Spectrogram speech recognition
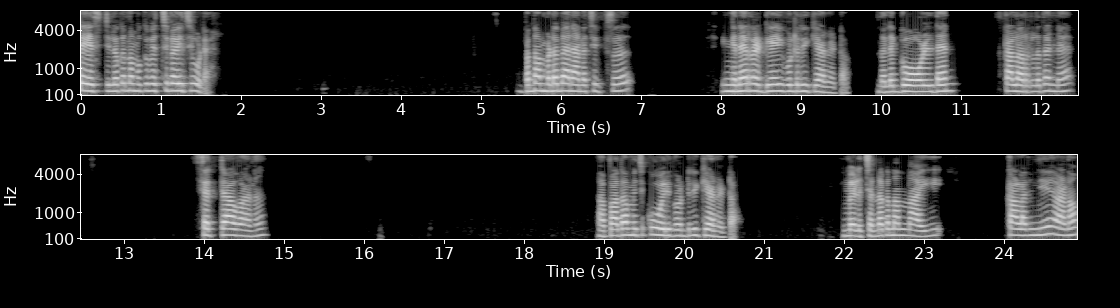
ടേസ്റ്റിലും ഒക്കെ നമുക്ക് വെച്ച് കഴിച്ചുകൂടെ. അപ്പൊ നമ്മുടെ ബനാന ചിപ്സ് ഇങ്ങനെ റെഡി ആയിക്കൊണ്ടിരിക്കുകയാണ് കേട്ടോ നല്ല ഗോൾഡൻ കളറിൽ തന്നെ സെറ്റ് ആവാണ്. അപ്പൊ അത് അമ്മച്ചി കോരിക്കൊണ്ടിരിക്കുകയാണ് കേട്ടോ വെളിച്ചെണ്ണ ഒക്കെ നന്നായി കളഞ്ഞ് വേണം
